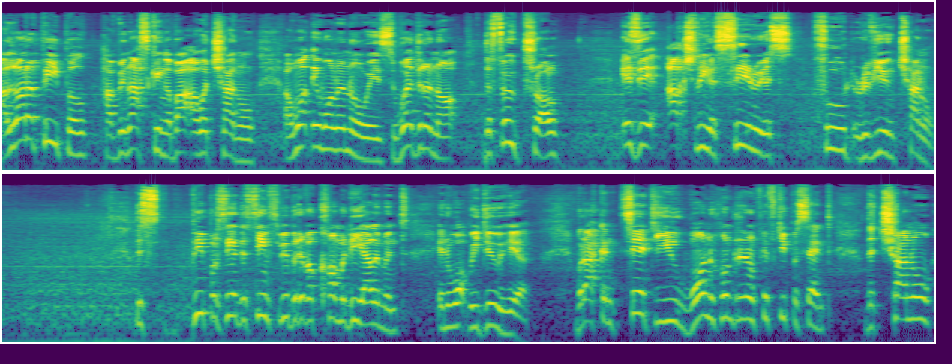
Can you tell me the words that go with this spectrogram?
a lot of people have been asking about our channel and what they want to know is whether or not the food troll is it actually a serious food reviewing channel this people say there seems to be a bit of a comedy element in what we do here. But I can say to you 150% the channel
